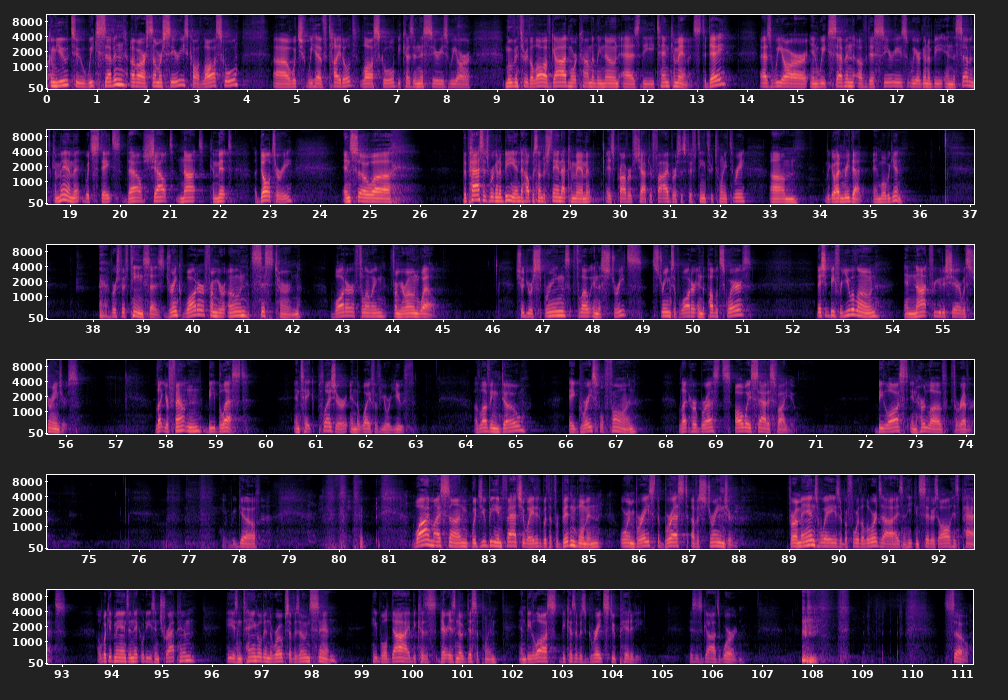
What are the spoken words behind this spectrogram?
welcome you to week seven of our summer series called Law School, uh, which we have titled Law School because in this series we are moving through the law of God, more commonly known as the Ten Commandments. Today, as we are in week seven of this series, we are going to be in the seventh commandment, which states, Thou shalt not commit adultery. And so, uh, the passage we're going to be in to help us understand that commandment is Proverbs chapter 5, verses 15 through 23. Um, we go ahead and read that, and we'll begin. Verse 15 says, Drink water from your own cistern, water flowing from your own well. Should your springs flow in the streets, streams of water in the public squares? They should be for you alone and not for you to share with strangers. Let your fountain be blessed, and take pleasure in the wife of your youth. A loving doe, a graceful fawn, let her breasts always satisfy you. Be lost in her love forever. Here we go. Why, my son, would you be infatuated with a forbidden woman? Or embrace the breast of a stranger. For a man's ways are before the Lord's eyes, and he considers all his paths. A wicked man's iniquities entrap him. He is entangled in the ropes of his own sin. He will die because there is no discipline, and be lost because of his great stupidity. This is God's word. so,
